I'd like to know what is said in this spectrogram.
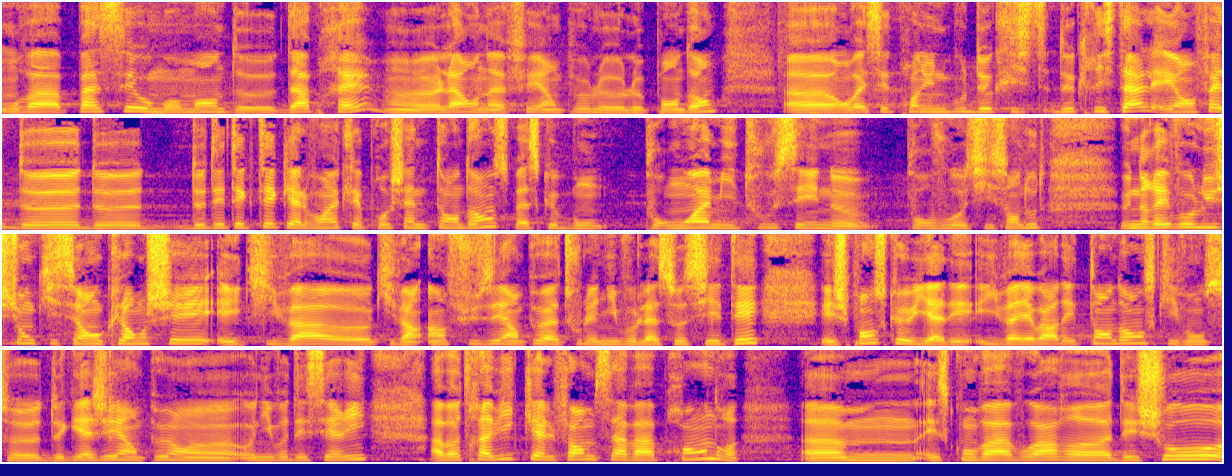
on va passer au moment d'après. Euh, là, on a fait un peu le, pendant. Euh, on va essayer de prendre une boule de, cris- de cristal et en fait de, détecter quelles vont être les prochaines tendances. Parce que bon, pour moi, MeToo, c'est une, pour vous aussi sans doute, une révolution qui s'est enclenchée et qui va, qui va infuser un peu à tous les niveaux de la société. Et je pense qu'il va y avoir des tendances qui vont se dégager un peu au niveau des séries. À votre avis, quelle forme ça va prendre? Est-ce qu'on va avoir des shows,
